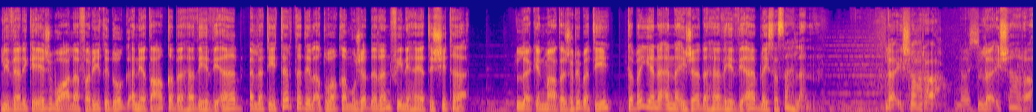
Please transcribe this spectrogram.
لذلك يجب على فريق دوغ أن يتعقب هذه الذئاب التي ترتدي الأطواق مجددا في نهاية الشتاء. لكن مع تجربتي تبين أن إيجاد هذه الذئاب ليس سهلا. لا إشارة. لا إشارة.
